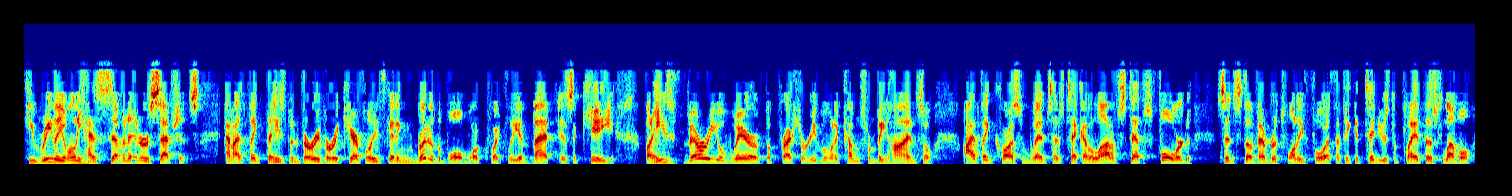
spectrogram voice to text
he really only has seven interceptions. And I think that he's been very, very careful. He's getting rid of the ball more quickly, and that is a key. But he's very aware of the pressure, even when it comes from behind. So I think Carson Wentz has taken a lot of steps forward since November 24th. If he continues to play at this level,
